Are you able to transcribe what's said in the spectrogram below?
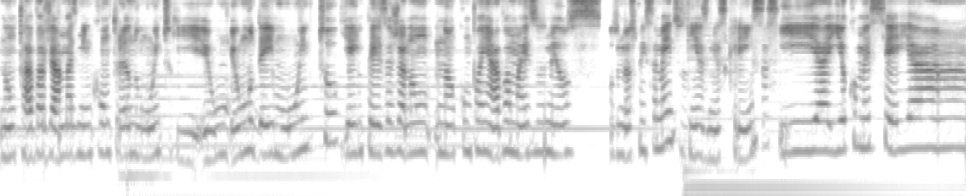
não tava já mais me encontrando muito, que eu, eu mudei muito e a empresa já não, não acompanhava mais os meus, os meus pensamentos, enfim, as minhas crenças, e aí eu comecei a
